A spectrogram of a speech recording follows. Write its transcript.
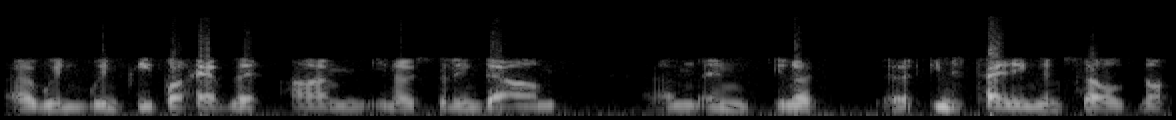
Uh, when when people have that time, you know, sitting down um, and you know uh, entertaining themselves, not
